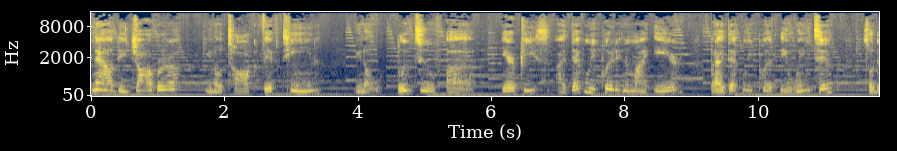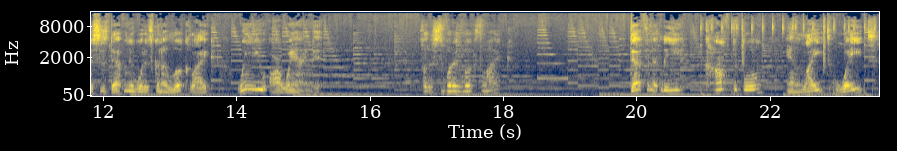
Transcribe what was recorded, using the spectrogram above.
Now the Jabra, you know, Talk 15 you know, Bluetooth uh, earpiece. I definitely put it in my ear, but I definitely put the wingtip. So this is definitely what it's gonna look like when you are wearing it. So this is what it looks like. Definitely comfortable and lightweight,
